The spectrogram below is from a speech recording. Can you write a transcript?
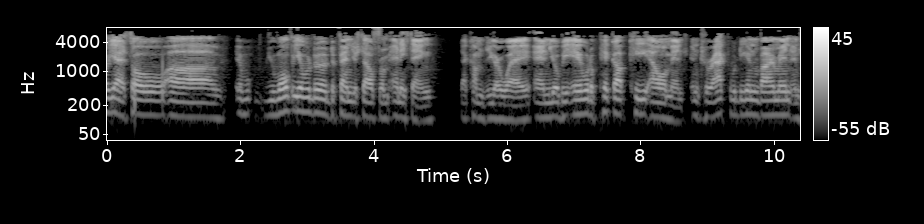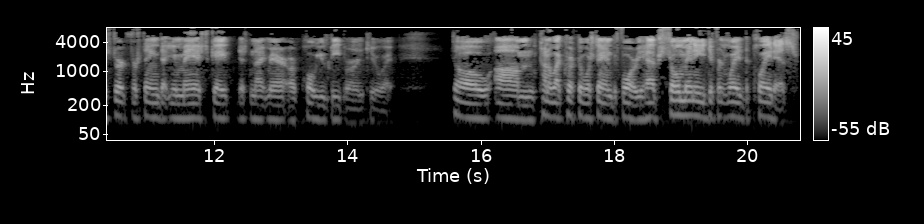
so yeah, so uh, it, you won't be able to defend yourself from anything that comes your way, and you'll be able to pick up key elements, interact with the environment, and search for things that you may escape this nightmare or pull you deeper into it. So, um, kind of like Crystal was saying before, you have so many different ways to play this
